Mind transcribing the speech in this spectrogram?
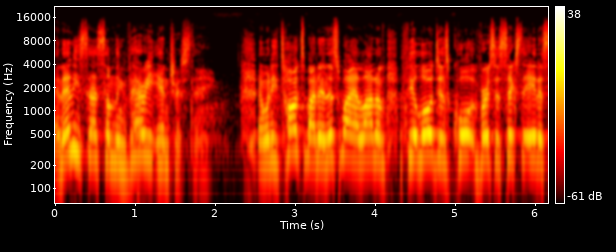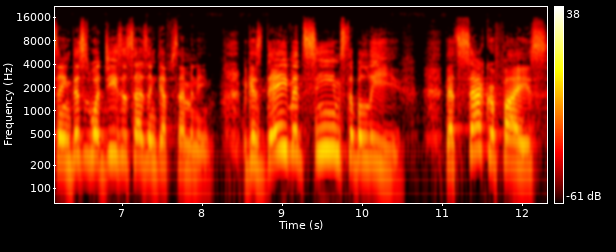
And then he says something very interesting. And when he talks about it, and this is why a lot of theologians quote verses 6 to 8 as saying, This is what Jesus says in Gethsemane. Because David seems to believe that sacrifice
